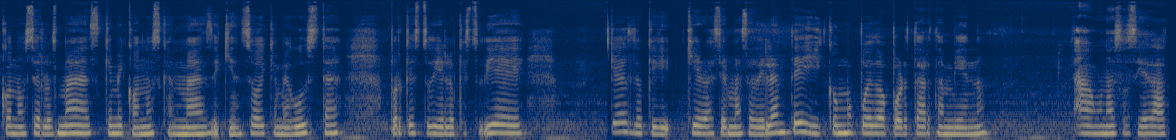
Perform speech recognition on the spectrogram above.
conocerlos más, que me conozcan más de quién soy, que me gusta, por qué estudié lo que estudié, qué es lo que quiero hacer más adelante y cómo puedo aportar también ¿no? a una sociedad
